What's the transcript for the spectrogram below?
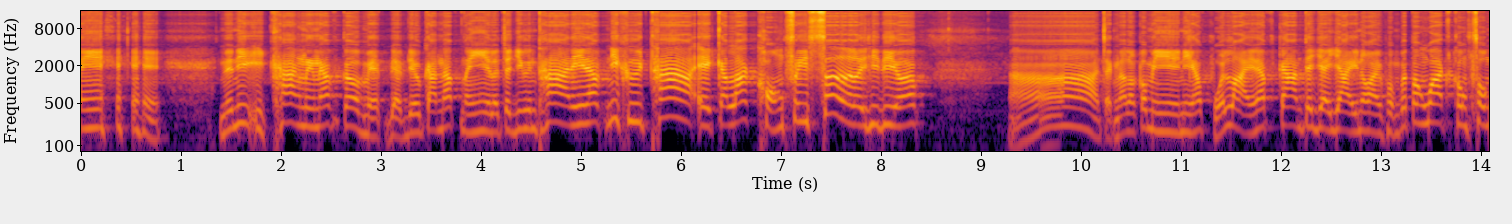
นี่ นี่นี่อีกข้างหนึ่งนะครับก็แบบแบบเดียวกันนะครับนี่เราจะยืนท่านี้นะครับ นี่คือท่าเอกลักษณ์ของฟรีเซอร์เลยทีเดียวครับอ่าจากนั้นเราก็มีนี่ครับหัวไหล่นะครับกล้ามจะใหญ่ๆหน่อย ผมก็ต้องวาดทรง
